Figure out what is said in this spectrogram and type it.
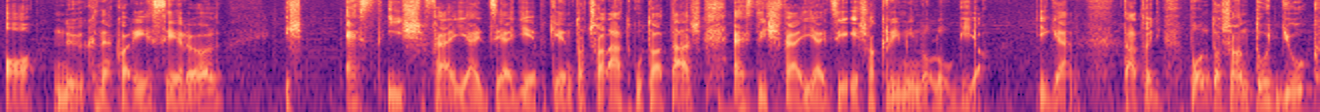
a nőknek a részéről, és ezt is feljegyzi egyébként a családkutatás, ezt is feljegyzi, és a kriminológia. Igen. Tehát, hogy pontosan tudjuk,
